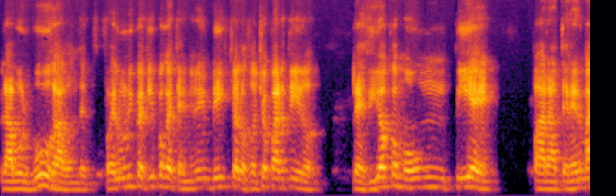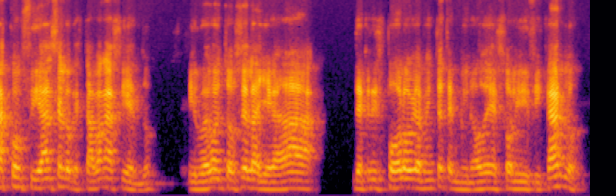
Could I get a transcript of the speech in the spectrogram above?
La burbuja, donde fue el único equipo que terminó invicto en los ocho partidos, les dio como un pie para tener más confianza en lo que estaban haciendo. Y luego entonces la llegada de Chris Paul obviamente terminó de solidificarlo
